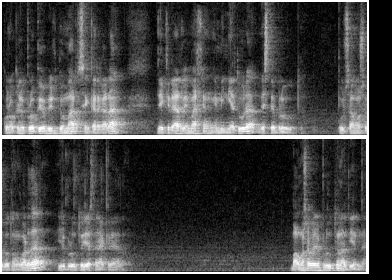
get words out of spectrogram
con lo que el propio Virtuomar se encargará de crear la imagen en miniatura de este producto. Pulsamos el botón Guardar y el producto ya estará creado. Vamos a ver el producto en la tienda.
